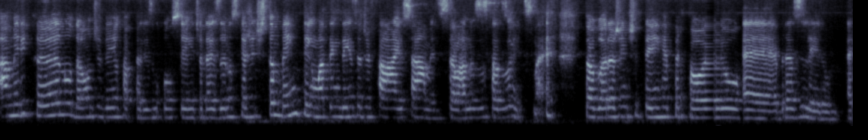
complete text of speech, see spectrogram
americano, da onde vem o capitalismo consciente há 10 anos, que a gente também tem uma tendência de falar isso, ah, mas isso é lá nos Estados Unidos, né? Então agora a gente tem repertório é, brasileiro. É,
